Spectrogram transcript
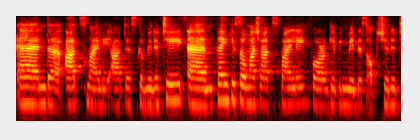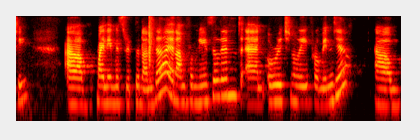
and uh, Art Smiley artist community. And thank you so much, Art Smiley, for giving me this opportunity. Uh, my name is Ritu Nanda and I'm from New Zealand and originally from India. Um,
